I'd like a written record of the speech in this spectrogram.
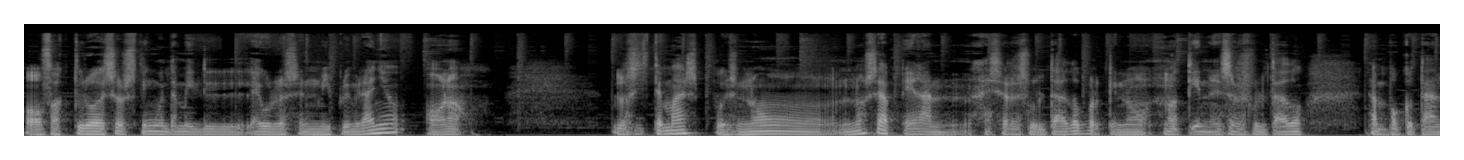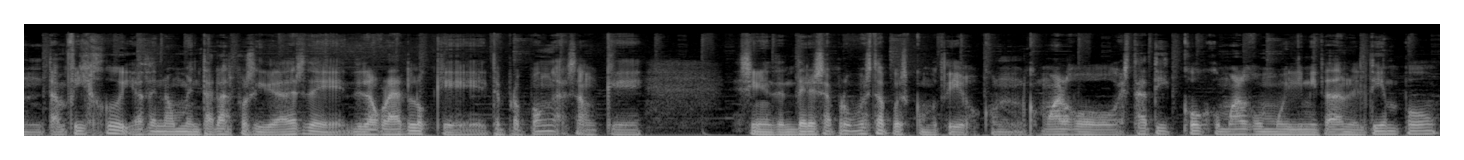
O facturo esos 50.000 euros en mi primer año o no los sistemas pues no, no, se apegan a ese resultado porque no, no, tienen ese resultado tampoco tan, tan fijo y hacen aumentar las posibilidades de, lograr lo que te propongas, aunque sin entender esa propuesta, pues como te digo, con, como algo estático, como algo muy limitado en el tiempo.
